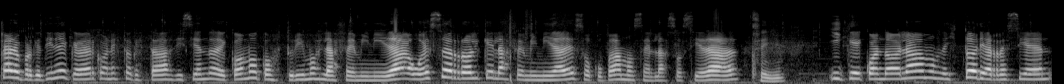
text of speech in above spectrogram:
Claro, porque tiene que ver con esto que estabas diciendo de cómo construimos la feminidad o ese rol que las feminidades ocupamos en la sociedad. Sí y que cuando hablábamos de historia recién,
